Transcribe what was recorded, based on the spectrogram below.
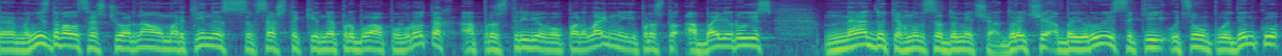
Е, Мені здавалося, що Арнао Мартінес все ж таки не пробував по воротах, а прострілював паралельно, і просто Абель Руїс не дотягнувся до м'яча. До речі, Абель Руїс, який у цьому поєдинку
